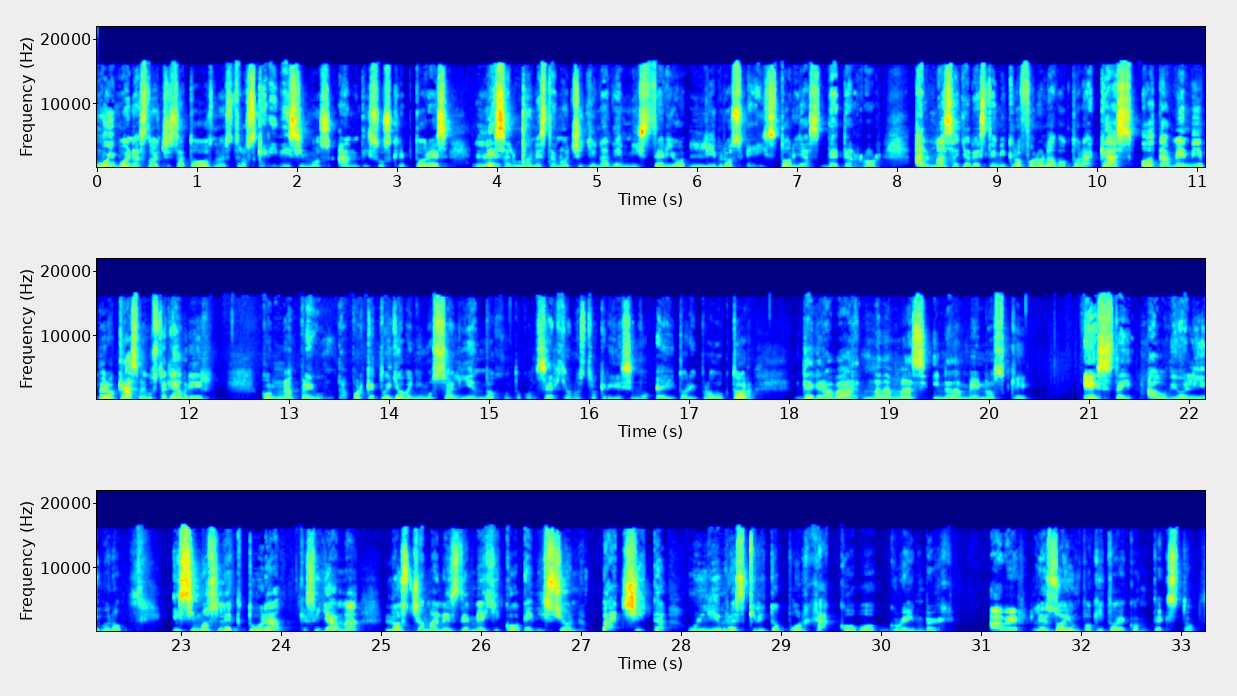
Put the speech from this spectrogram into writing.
Muy buenas noches a todos nuestros queridísimos antisuscriptores. Les saludo en esta noche llena de misterio, libros e historias de terror. Al más allá de este micrófono, la doctora Cass Otamendi. Pero Cass, me gustaría abrir con una pregunta, porque tú y yo venimos saliendo, junto con Sergio, nuestro queridísimo editor y productor, de grabar nada más y nada menos que este audiolibro hicimos lectura que se llama Los chamanes de México, edición Pachita, un libro escrito por Jacobo Greenberg. A ver, les doy un poquito de contexto.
